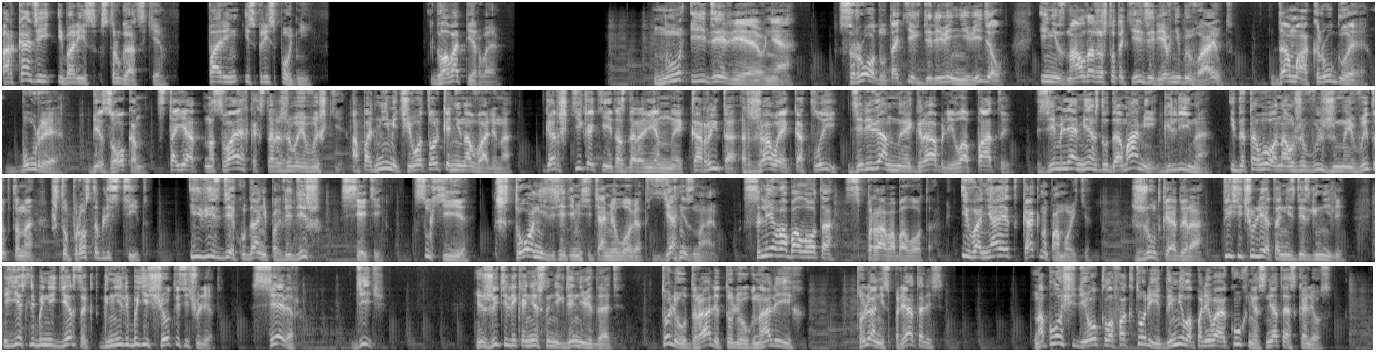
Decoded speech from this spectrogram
Аркадий и Борис Стругацкие. Парень из преисподней. Глава первая. Ну и деревня. Сроду таких деревень не видел и не знал даже, что такие деревни бывают. Дома круглые, бурые, без окон, стоят на сваях, как сторожевые вышки, а под ними чего только не навалено. Горшки какие-то здоровенные, корыта, ржавые котлы, деревянные грабли, лопаты. Земля между домами – глина. И до того она уже выжжена и вытоптана, что просто блестит. И везде, куда ни поглядишь, сети. Сухие. Что они здесь этими сетями ловят, я не знаю. Слева болото, справа болото. И воняет, как на помойке. Жуткая дыра. Тысячу лет они здесь гнили. И если бы не герцог, гнили бы еще тысячу лет. Север. Дичь. И жителей, конечно, нигде не видать. То ли удрали, то ли угнали их, то ли они спрятались. На площади около фактории дымила полевая кухня, снятая с колес.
